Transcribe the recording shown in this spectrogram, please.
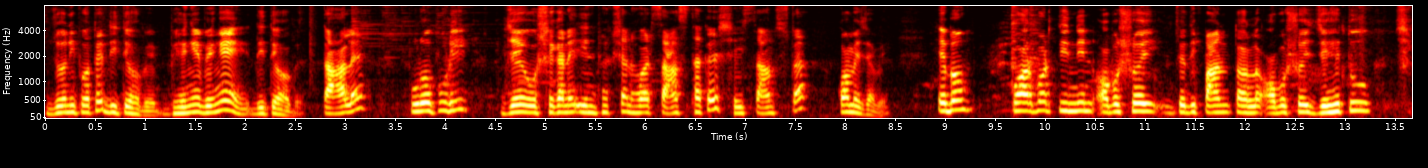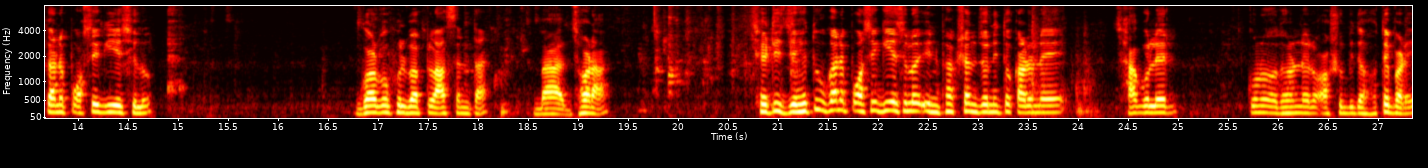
জনিপথে দিতে হবে, ভেঙে ভেঙে দিতে হবে। তাহলে পুরোপুরি যে ও সেখানে ইনফেকশান হওয়ার চান্স থাকে, সেই চান্সটা কমে যাবে। এবং পরপর তিন দিন অবশ্যই যদি পান, তাহলে অবশ্যই যেহেতু সেখানে পচে গিয়েছিল, গর্ভফুল বা প্লাসেন্টা বা ঝরা সেটি যেহেতু ওখানে পচে গিয়েছিল ইনফেকশন জনিত কারণে ছাগলের কোনো ধরনের অসুবিধা হতে পারে।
